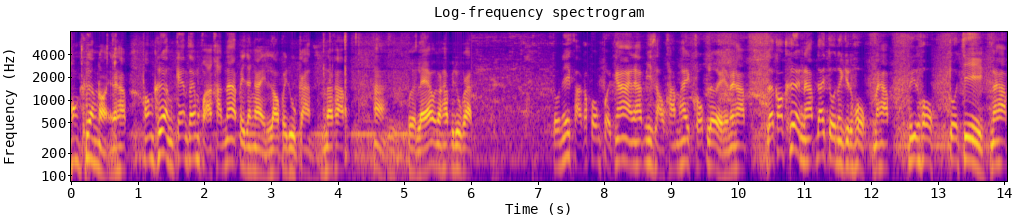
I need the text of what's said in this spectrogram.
ห้องเครื่องหน่อยนะครับ ห้องเครื่องแก้มซ้ายมุมขวาคันหน้าเป็นยังไง เราไปดูกันนะครับอ่าเปิดแล้วนะครับไปดูกัน ตัวนี้ฝากระโปรงเปิดง่ายนะครับ มีเสาค้ำให้ครบเลยนะครับ แล้วก็เครื่องนะครับได้ตัว 1.6 นะครับ 1.6 ตัว G นะครับ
